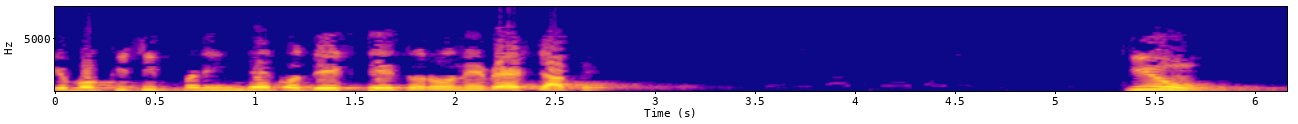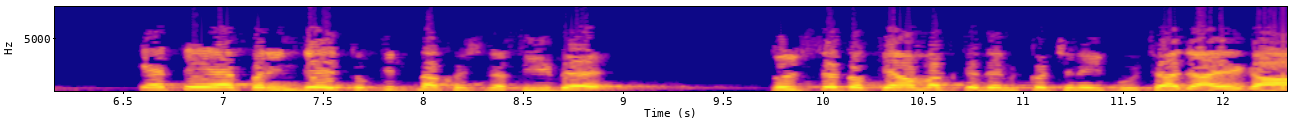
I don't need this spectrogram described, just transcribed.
کہ وہ کسی پرندے کو دیکھتے تو رونے بیٹھ جاتے۔ کیوں؟ کہتے ہیں، پرندے تو کتنا خوش نصیب ہے تجھ سے تو قیامت کے دن کچھ نہیں پوچھا جائے گا،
